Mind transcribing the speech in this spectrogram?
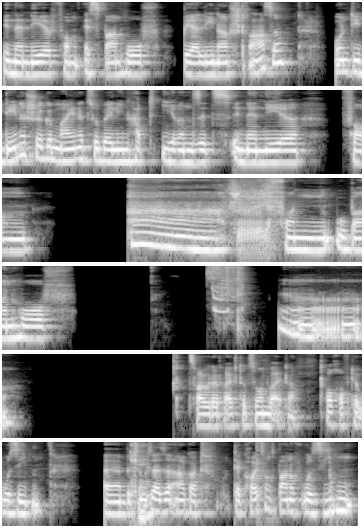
in der Nähe vom S-Bahnhof Berliner Straße und die dänische Gemeinde zu Berlin hat ihren Sitz in der Nähe vom ah, von U-Bahnhof. Ja, äh, zwei oder drei Stationen weiter. Auch auf der U7. Äh, beziehungsweise, ah Gott, der Kreuzungsbahnhof U7,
